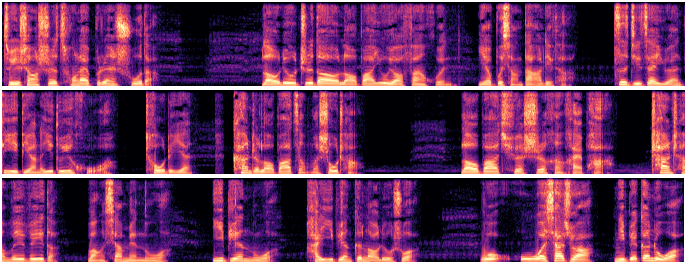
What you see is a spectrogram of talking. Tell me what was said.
嘴上是从来不认输的。老六知道老八又要犯浑，也不想搭理他，自己在原地点了一堆火，抽着烟，看着老八怎么收场。老八确实很害怕，颤颤巍巍的往下面挪，一边挪还一边跟老六说：“我我下去啊，你别跟着我，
